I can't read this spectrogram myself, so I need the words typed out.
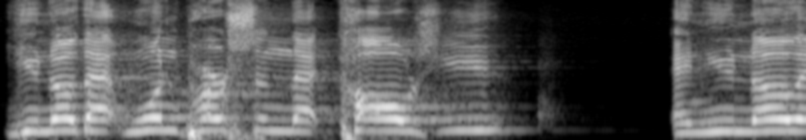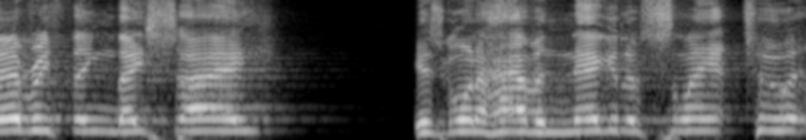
You know that one person that calls you and you know everything they say is going to have a negative slant to it?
